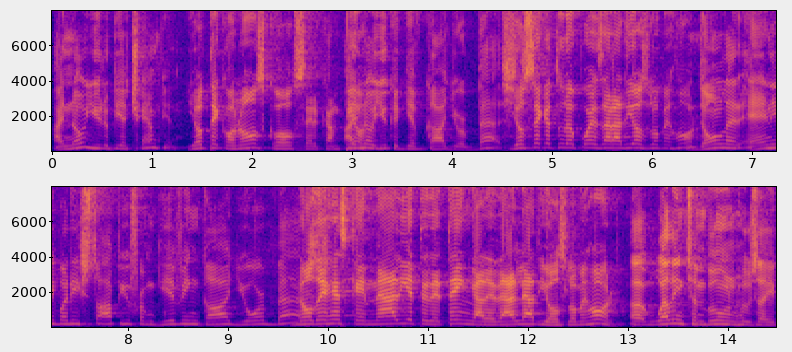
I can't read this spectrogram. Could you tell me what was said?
I know you to be a champion. Yo te conozco ser campeón. I know you could give God your best. Yo sé que tú le puedes dar a Dios lo mejor. Don't let anybody stop you from giving God your best. No dejes que nadie te detenga de darle a Dios lo mejor. Uh, Wellington Boone, who's a,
